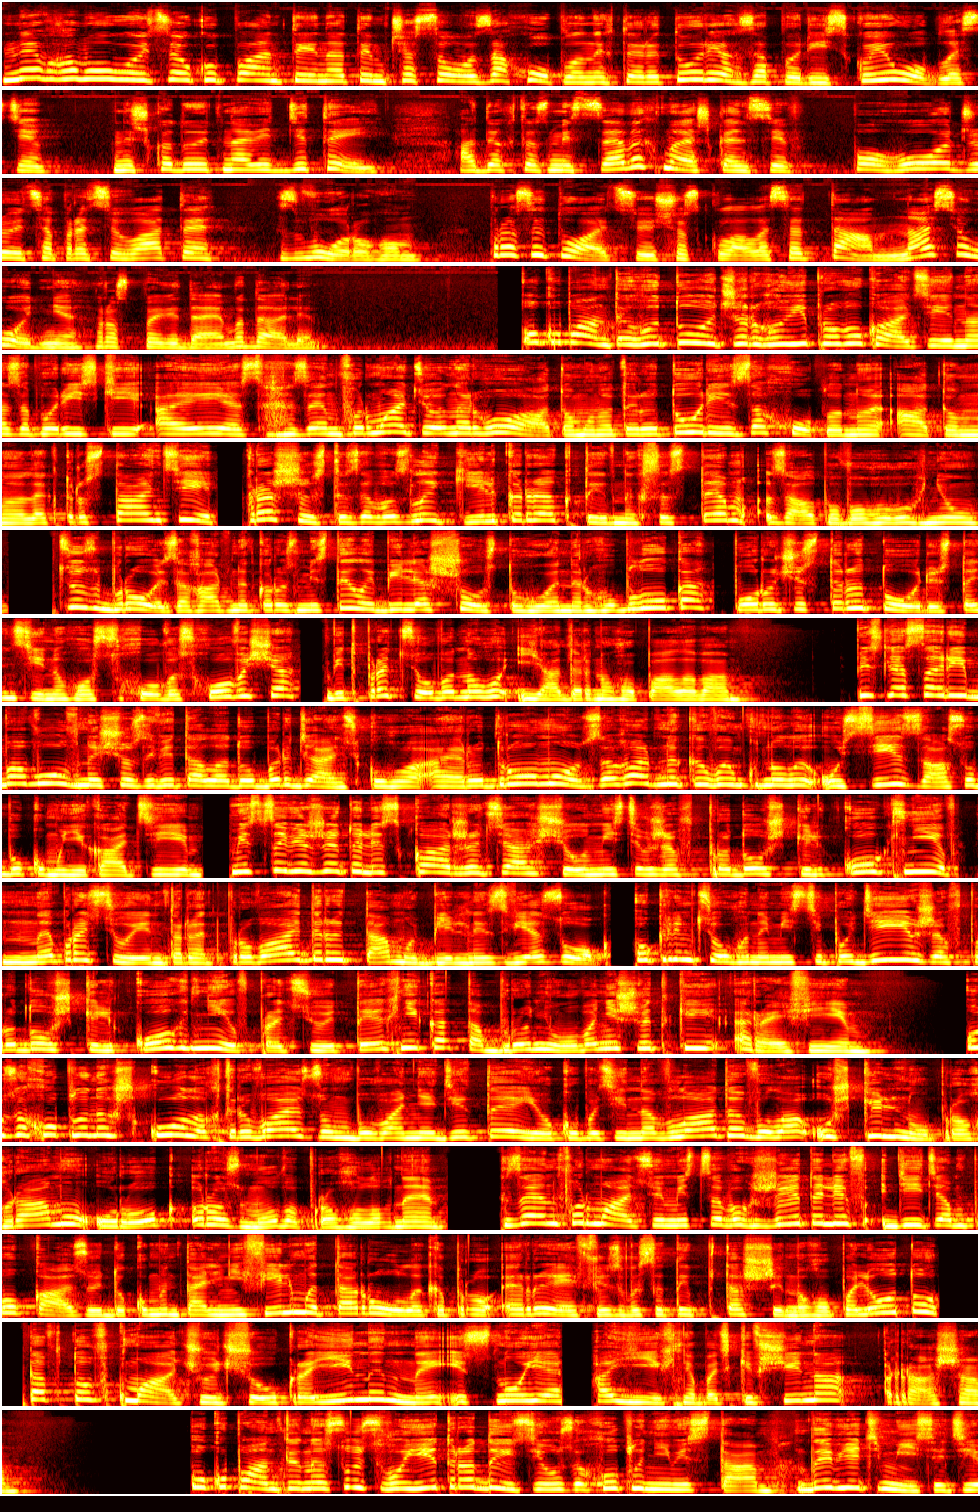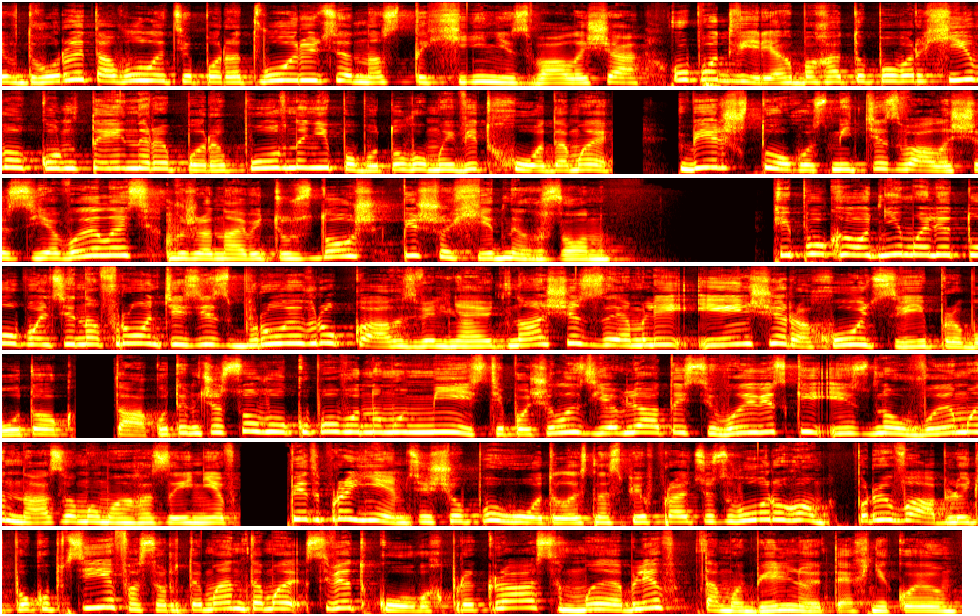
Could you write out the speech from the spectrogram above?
Не вгамовуються окупанти на тимчасово захоплених територіях Запорізької області. Не шкодують навіть дітей. А дехто з місцевих мешканців погоджується працювати з ворогом. Про ситуацію, що склалася там на сьогодні, розповідаємо далі. Окупанти готують чергові провокації на Запорізькій АЕС. За інформацією енергоатому на території захопленої атомної електростанції рашисти завезли кілька реактивних систем залпового вогню. Цю зброю загарбники розмістили біля шостого енергоблока поруч із територією станційного сховища відпрацьованого ядерного палива. Після серії бавовни, що завітала до Бердянського аеродрому, загарбники вимкнули усі засоби комунікації. Місцеві жителі скаржаться, що у місті вже впродовж кількох днів не працює інтернет-провайдери та мобільний зв'язок. Окрім цього, на місці події вже впродовж кількох днів працює техніка та броньовані швидкі рефії. У захоплених школах триває зомбування дітей. Окупаційна влада вела у шкільну програму урок розмова про головне. За інформацією місцевих жителів, дітям показують документальні фільми та ролики про РФ із висоти пташиного польоту та втовкмачують, що України не існує, а їхня батьківщина Раша. Окупанти несуть свої традиції у захоплені міста. Дев'ять місяців двори та вулиці перетворюються на стихійні звалища. У подвір'ях багатоповерхівок контейнери переповнені побутовими відходами. Більш того, сміттєзвалища з'явились вже навіть уздовж пішохідних зон. І поки одні мелітопольці на фронті зі зброєю в руках звільняють наші землі, інші рахують свій прибуток. Так, у тимчасово окупованому місті почали з'являтись вивіски із новими назвами магазинів. Підприємці, що погодились на співпрацю з ворогом, приваблюють покупців асортиментами святкових прикрас, меблів та мобільною технікою.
